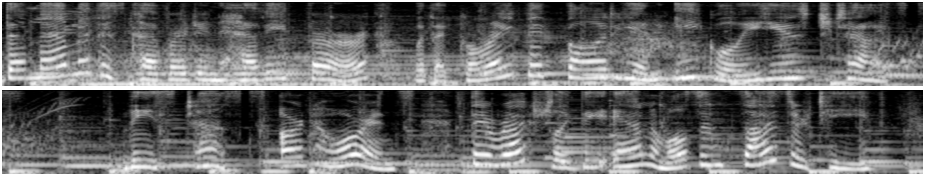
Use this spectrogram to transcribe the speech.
The mammoth is covered in heavy fur with a great big body and equally huge tusks. These tusks aren't horns, they're actually the animal's incisor teeth.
